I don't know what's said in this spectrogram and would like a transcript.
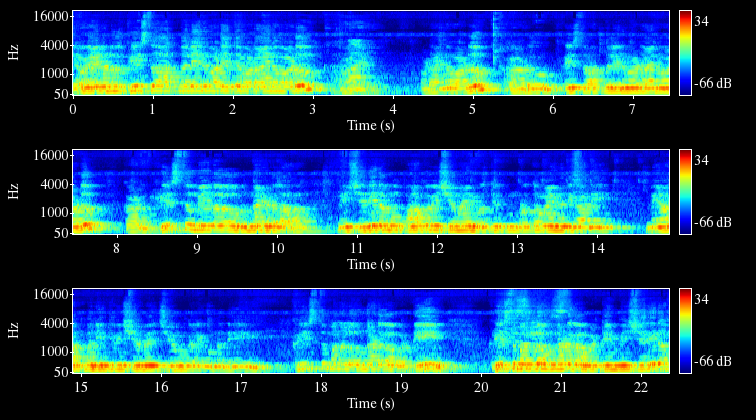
ఎవడైనాను క్రీస్తు ఆత్మ లేని వాడైతే వాడు ఆయన వాడు వాడు ఆయన వాడు కాడు. క్రీస్తు ఆత్మ లేనివాడు ఆయన వాడు కాడు. క్రీస్తు మీలో ఉన్న ఎడల మీ శరీరము పాప విషయమై మృతి మృతమైనది కానీ మీ ఆత్మ నీతి విషయమై జీవం కలిగి ఉన్నది. క్రీస్తు మనలో ఉన్నాడు కాబట్టి క్రీస్తు మనలో ఉన్నాడు కాబట్టి మీ శరీరం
